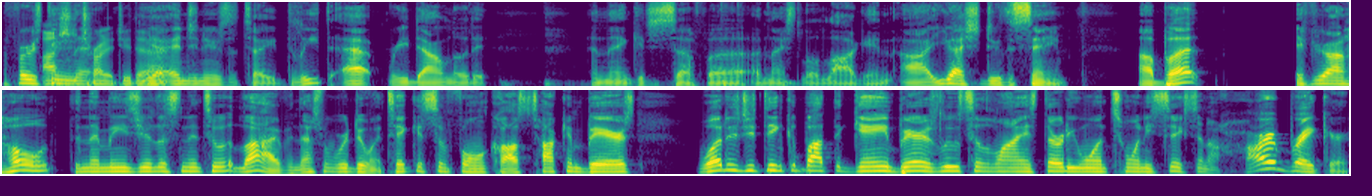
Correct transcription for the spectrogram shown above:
the first thing. I should that, try to do that. Yeah, engineers will tell you delete the app, re-download it, and then get yourself a, a nice little login. Uh, you guys should do the same. Uh, but if you're on hold, then that means you're listening to it live, and that's what we're doing. Taking some phone calls, talking Bears. What did you think about the game? Bears lose to the Lions 31 26 in a heartbreaker.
